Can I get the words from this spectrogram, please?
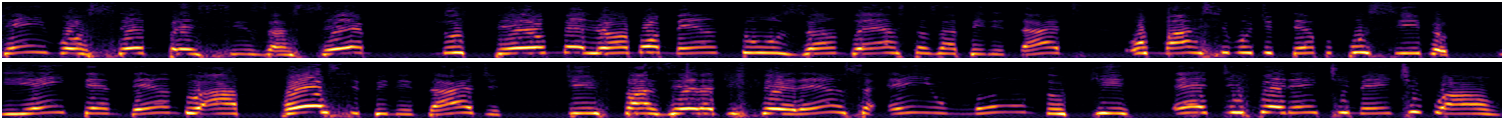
quem você precisa ser no teu melhor momento, usando estas habilidades o máximo de tempo possível e entendendo a possibilidade de fazer a diferença em um mundo que é diferentemente igual.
